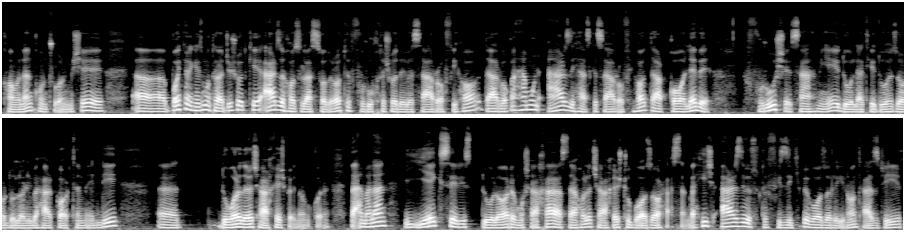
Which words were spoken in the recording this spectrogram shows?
کاملا کنترل میشه بانک مرکزی متوجه شد که ارز حاصل از صادرات فروخته شده به صرافی ها در واقع همون ارزی هست که صرافی ها در قالب فروش سهمیه دولتی 2000 دلاری به هر کارت ملی دوباره داره چرخش پیدا می‌کنه. و عملا یک سری دلار مشخص در حال چرخش تو بازار هستن و هیچ ارزی به صورت فیزیکی به بازار ایران تزریق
